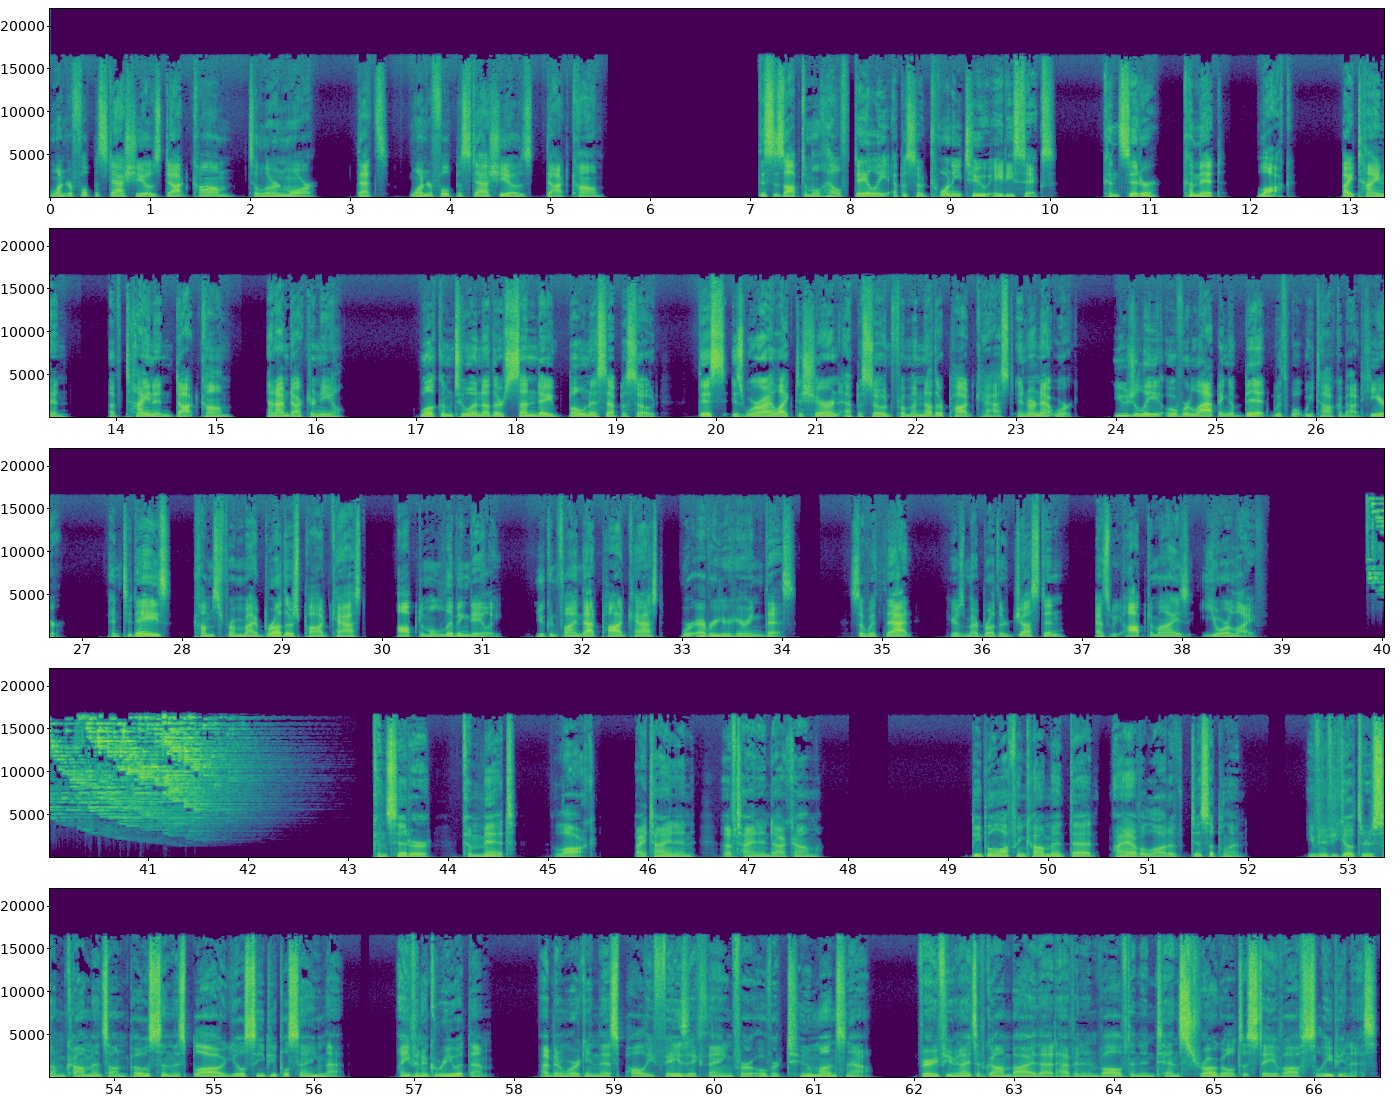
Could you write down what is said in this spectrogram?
wonderfulpistachios.com to learn more. That's wonderfulpistachios.com. This is Optimal Health Daily, episode 2286. Consider, Commit, Lock by Tynan of Tynan.com. And I'm Dr. Neal. Welcome to another Sunday bonus episode. This is where I like to share an episode from another podcast in our network, usually overlapping a bit with what we talk about here. And today's comes from my brother's podcast, Optimal Living Daily. You can find that podcast wherever you're hearing this. So, with that, here's my brother Justin as we optimize your life. Consider, commit, lock by Tynan of Tynan.com. People often comment that I have a lot of discipline. Even if you go through some comments on posts in this blog, you'll see people saying that. I even agree with them. I've been working this polyphasic thing for over two months now. Very few nights have gone by that haven't involved an intense struggle to stave off sleepiness.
